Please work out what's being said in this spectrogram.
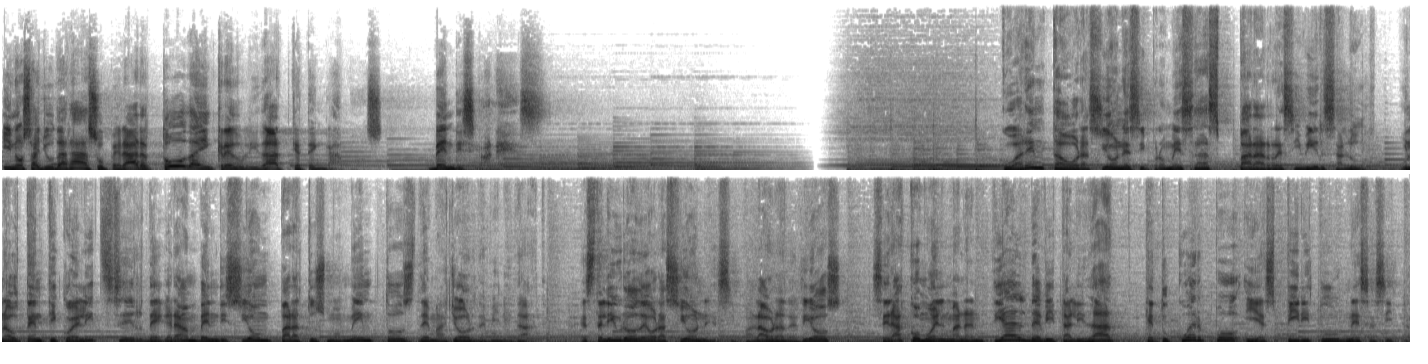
y nos ayudará a superar toda incredulidad que tengamos. Bendiciones. 40 oraciones y promesas para recibir salud. Un auténtico elixir de gran bendición para tus momentos de mayor debilidad. Este libro de oraciones y palabra de Dios será como el manantial de vitalidad que tu cuerpo y espíritu necesitan.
